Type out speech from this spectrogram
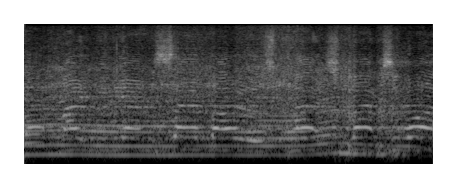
that maybe down to Sambo as Max away.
